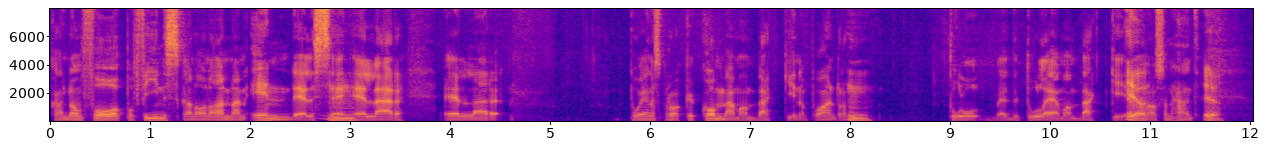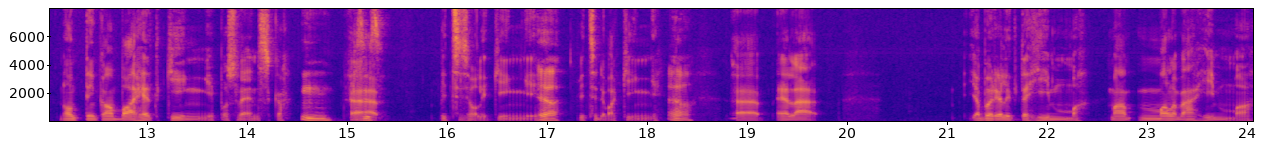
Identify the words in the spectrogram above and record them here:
kan de få på finska någon annan ändelse eller, eller på ena språket kommer man back in och på andra tul, vet du, tulee man back in Ja. eller något sånt här. Ja. Någonting kan vara helt kingi på svenska. Mm, Äh. Vitsi se oli kingi. Ja. Vitsi det var kingi. Ja. Äh, eller jag börjar lite himma. Man, man är vähän himma.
